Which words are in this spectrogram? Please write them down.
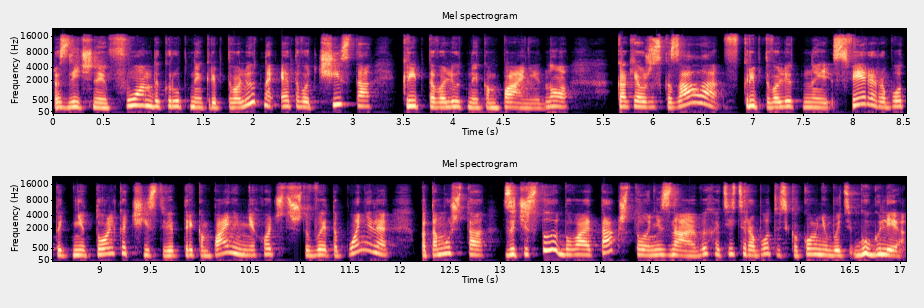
различные фонды крупные криптовалютные. Это вот чисто криптовалютные компании. Но как я уже сказала, в криптовалютной сфере работают не только чистые веб-3 компании. Мне хочется, чтобы вы это поняли, потому что зачастую бывает так, что, не знаю, вы хотите работать в каком-нибудь Гугле,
